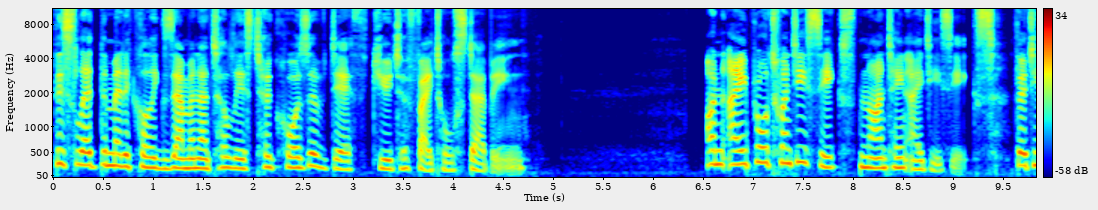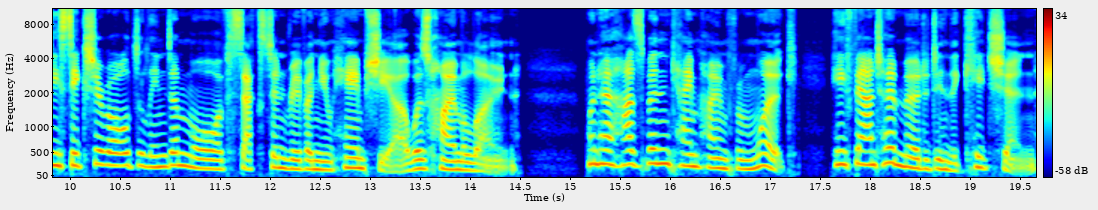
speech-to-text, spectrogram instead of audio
This led the medical examiner to list her cause of death due to fatal stabbing. On April 26, 1986, 36 year old Linda Moore of Saxton River, New Hampshire, was home alone. When her husband came home from work, he found her murdered in the kitchen.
